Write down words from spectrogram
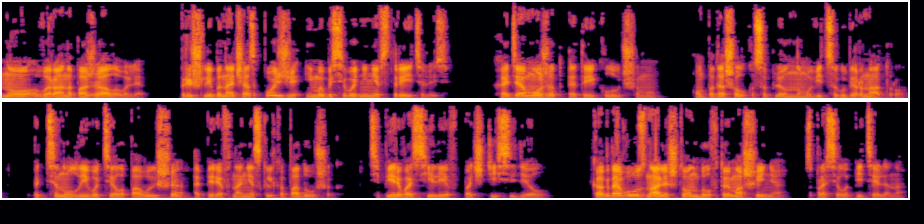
Но вы рано пожаловали. Пришли бы на час позже, и мы бы сегодня не встретились. Хотя, может, это и к лучшему. Он подошел к усыпленному вице-губернатору, подтянул его тело повыше, оперев на несколько подушек. Теперь Васильев почти сидел. «Когда вы узнали, что он был в той машине?» – спросила Петелина.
